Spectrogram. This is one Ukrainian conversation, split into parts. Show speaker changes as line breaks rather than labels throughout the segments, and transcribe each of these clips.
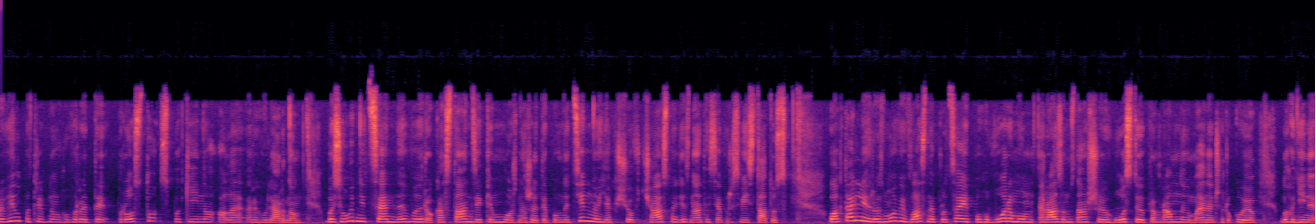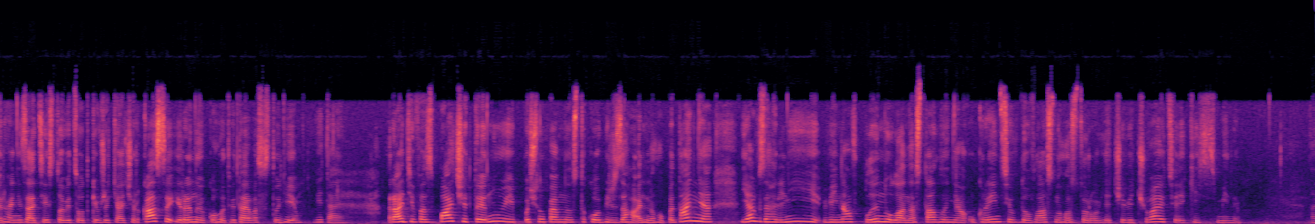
Про ВІЛ потрібно говорити просто, спокійно, але регулярно. Бо сьогодні це не вирок, а стан, з яким можна жити повноцінно, якщо вчасно дізнатися про свій статус. У актуальній розмові власне про це і поговоримо разом з нашою гостею, програмною менеджеркою благодійної організації «100% життя Черкаси Іриною Когот. Вітаю вас в студії.
Вітаю.
Раді вас бачити. Ну і почну певно з такого більш загального питання. Як взагалі війна вплинула на ставлення українців до власного здоров'я? Чи відчуваються якісь зміни?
